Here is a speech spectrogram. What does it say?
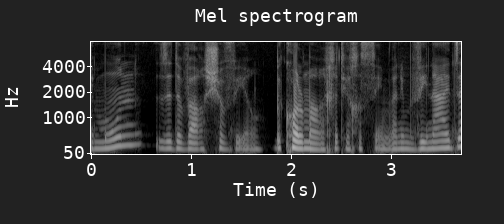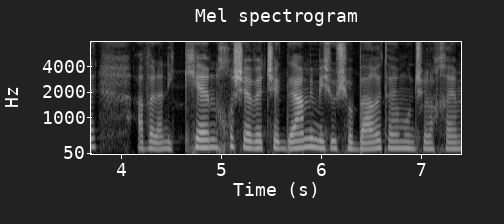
אמון זה דבר שביר בכל מערכת יחסים, ואני מבינה את זה, אבל אני כן חושבת שגם אם מישהו שבר את האמון שלכם,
